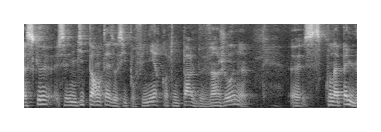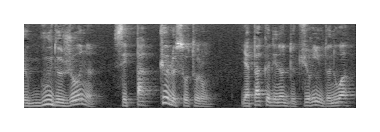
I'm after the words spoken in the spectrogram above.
parce que c'est une petite parenthèse aussi pour finir, quand on parle de vin jaune, euh, ce qu'on appelle le goût de jaune, c'est pas que le sautolon. Il n'y a pas que des notes de curry ou de noix.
